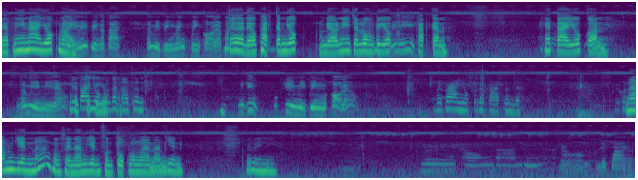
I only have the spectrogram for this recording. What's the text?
แบบนี้น่ายกหน่อยแต่ไม่มีปิงก็ใต้ถ้ามีปิงแม่งปิงเก็แล้วไปเออเดี๋ยวผัดกันยก เดี๋ยวนี่จะลงไปยก ไม่มี ผัดกัน ให้ตายยกก่อน ถ้ามีมีแล้วไม่ป้ายกมันกระตาต้นจริงๆพวกที่มีปิงมาเกาะแล้วไม่ป้ายกมันกระตาต้นเด้อน้ำเย็นมากสงสัยน้ำเย็นฝนตกลงมาน้ำเย็นก็เลยนี่ หนึ่งสองสามสี่ อ๋อเรียกปลาครับ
